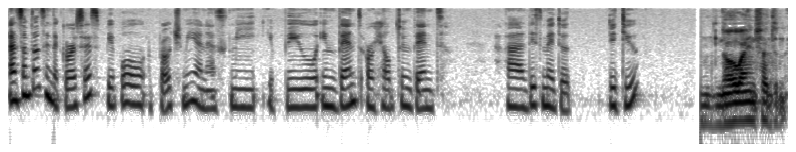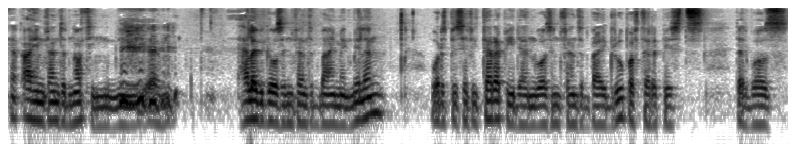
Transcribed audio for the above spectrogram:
And sometimes in the courses, people approach me and ask me if you invent or help to invent uh, this method. Did you? No, I invented. I invented nothing. The, um, was invented by Macmillan. Water specific therapy then was invented by a group of therapists that was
